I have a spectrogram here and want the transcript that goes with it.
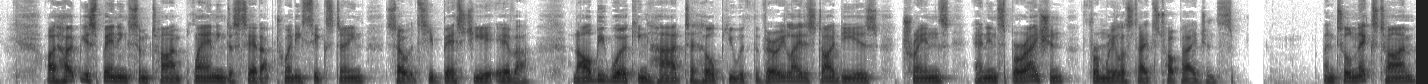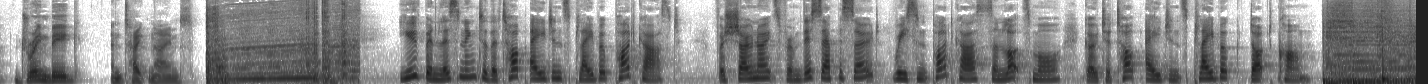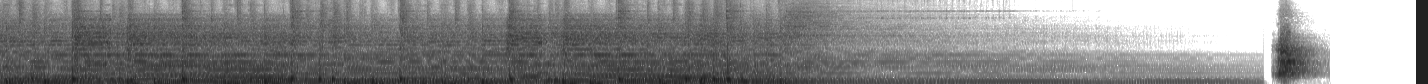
I hope you're spending some time planning to set up 2016 so it's your best year ever. And I'll be working hard to help you with the very latest ideas, trends, and inspiration from real estate's top agents. Until next time, dream big and take names. You've been listening to the Top Agents Playbook podcast. For show notes from this episode, recent podcasts, and lots more, go to topagentsplaybook.com.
